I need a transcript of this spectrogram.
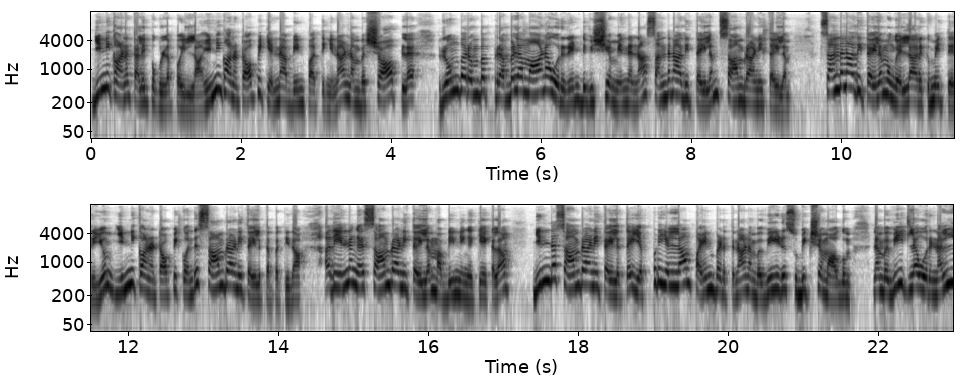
இன்னைக்கான தலைப்புக்குள்ள போயிடலாம். இன்னைக்கான டாபிக் என்ன அப்படின்னு பார்த்தீங்கன்னா நம்ம ஷாப்ல ரொம்ப ரொம்ப பிரபலமான ஒரு ரெண்டு விஷயம் என்னன்னா சந்தனாதி தைலம் சாம்பிராணி தைலம். சந்தனாதி தைலம் உங்க எல்லாருக்குமே தெரியும். இன்னைக்கான டாபிக் வந்து சாம்பிராணி தைலத்தை பத்தி தான் அது என்னங்க சாம்பிராணி தைலம் அப்படின்னு நீங்க கேட்கலாம். இந்த சாம்பிராணி தைலத்தை எப்படியெல்லாம் பயன்படுத்தினா நம்ம வீடு சுபிக்ஷமாகும்? நம்ம வீட்டில் ஒரு நல்ல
